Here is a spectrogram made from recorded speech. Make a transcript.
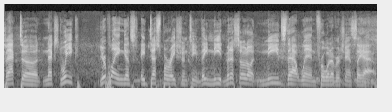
back to next week. You're playing against a desperation team. They need Minnesota needs that win for whatever chance they have.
